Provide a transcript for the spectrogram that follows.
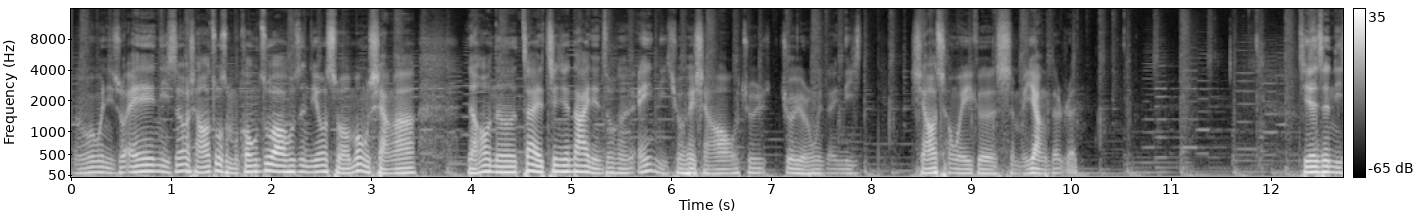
可能会问你说，哎、你之后想要做什么工作啊，或者你有什么梦想啊？然后呢，再渐渐大一点之后，可能哎、你就会想要，就就有人问你，你想要成为一个什么样的人？杰森，你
